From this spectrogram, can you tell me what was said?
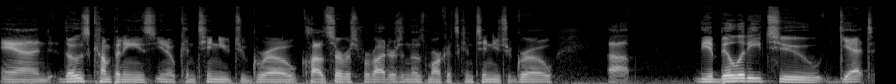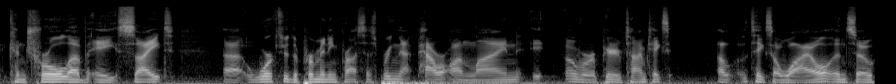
and those companies, you know, continue to grow. Cloud service providers in those markets continue to grow. Uh, the ability to get control of a site, uh, work through the permitting process, bring that power online it, over a period of time takes a, takes a while, and so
